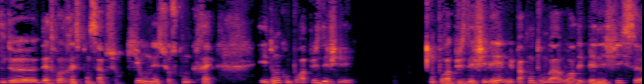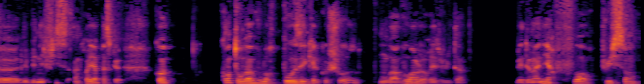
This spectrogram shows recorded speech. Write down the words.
de d'être responsable sur qui on est, sur ce qu'on crée, et donc on pourra plus se défiler on pourra plus défiler, mais par contre, on va avoir des bénéfices, euh, des bénéfices incroyables parce que quand, on va vouloir poser quelque chose, on va voir le résultat, mais de manière fort, puissant,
